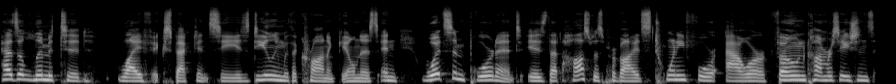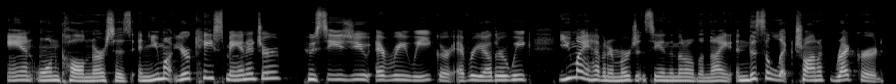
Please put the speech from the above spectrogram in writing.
has a limited life expectancy, is dealing with a chronic illness. And what's important is that hospice provides 24 hour phone conversations and on call nurses. And you your case manager who sees you every week or every other week, you might have an emergency in the middle of the night. And this electronic record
